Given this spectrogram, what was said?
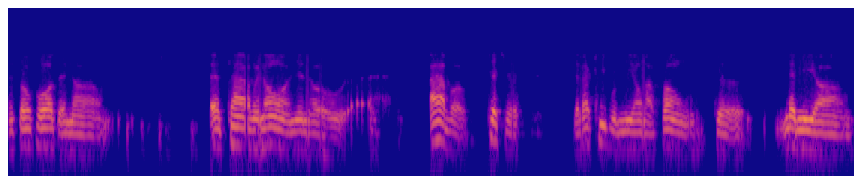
and so forth. And um, as time went on, you know, I have a picture that I keep with me on my phone to let me um,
